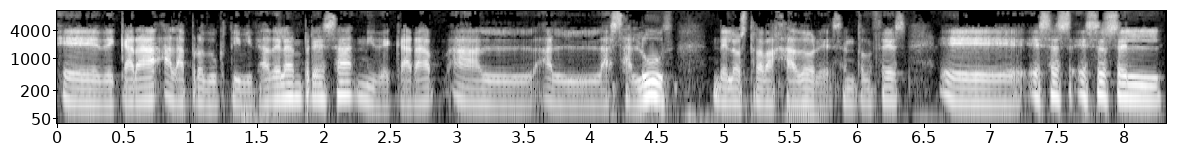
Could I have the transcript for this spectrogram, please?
eh, de cara a la productividad de la empresa ni de cara a la salud de los trabajadores. Entonces, ese es, el,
